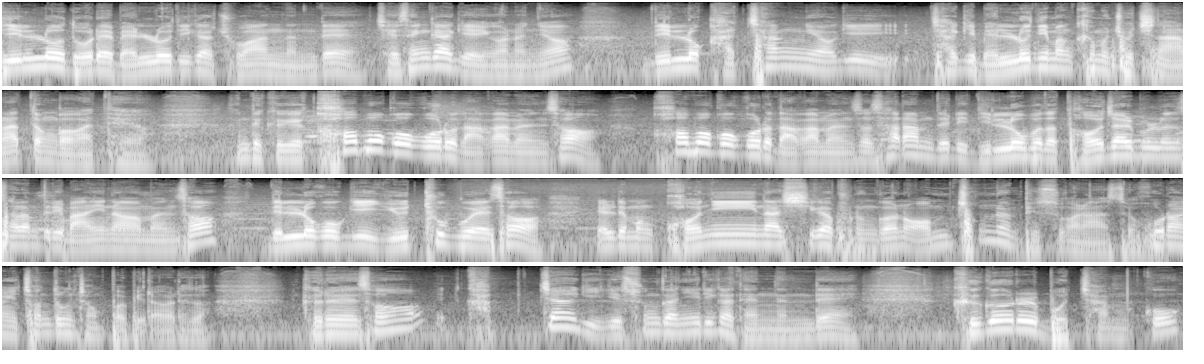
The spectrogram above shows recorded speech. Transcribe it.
닐로 노래 멜로디가 좋았는데 제 생각에 이거는요 닐로 가창력이 자기 멜로디만큼은 좋진 않았던 것 같아요 근데 그게 커버곡으로 나가면서 커버곡으로 나가면서 사람들이 닐로보다 더 잘 부르는 사람들이 많이 나오면서 닐로곡이 유튜브에서 예를 들면 권이나 씨가 부른 거는 엄청난 뷰수가 나왔어요. 호랑이 천둥청법이라 그래서. 그래서 갑자기 이게 순간 1위가 됐는데 그거를 못 참고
